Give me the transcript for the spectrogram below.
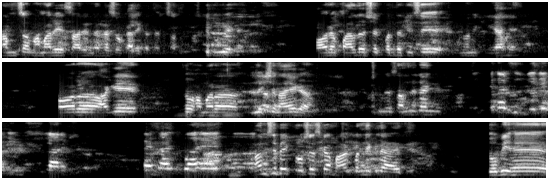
हम सब हमारे सारे नगरसों कार्यकर्ता के साथ उपस्थित हुए हैं और पारदर्शक पद्धति से उन्होंने किया है। और आगे जो हमारा इलेक्शन आएगा उसके लिए सामने जाएंगे। हुआ है। हम सिर्फ़ एक प्रोसेस का भाग बनने के लिए आए थे। जो भी है,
